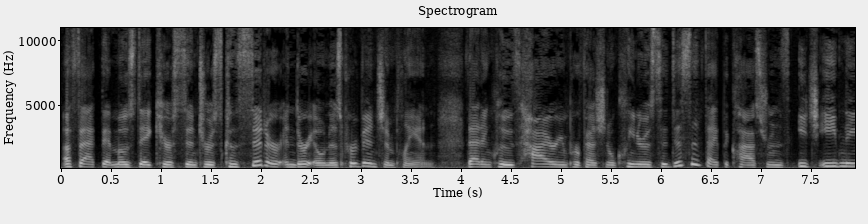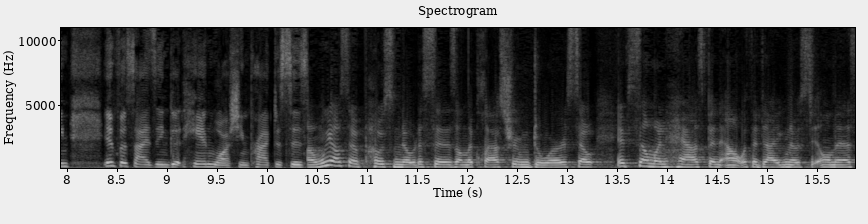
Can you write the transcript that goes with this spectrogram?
a fact that most daycare centers consider in their illness prevention plan. That includes hiring professional cleaners to disinfect the classrooms each evening, emphasizing good hand washing practices. Um, we also post notices on the classroom doors, so if someone has been out with a diagnosed illness,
